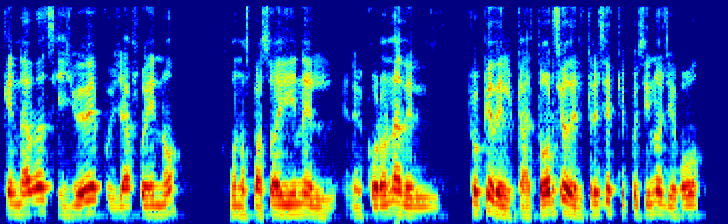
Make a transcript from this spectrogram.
que nada si llueve, pues ya fue, ¿no? Como nos pasó ahí en el, en el corona del, creo que del 14 o del 13, que pues sí nos llevó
